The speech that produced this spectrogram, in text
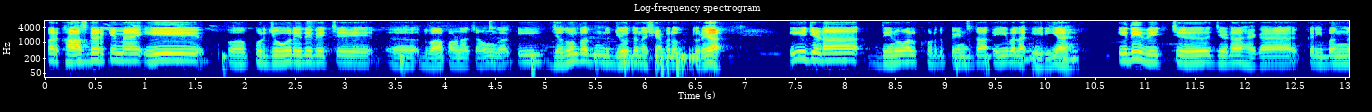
ਪਰ ਖਾਸ ਕਰਕੇ ਮੈਂ ਇਹ ਅ, ਪੁਰਜੋਰ ਇਹਦੇ ਵਿੱਚ ਅ, ਦਬਾਅ ਪਾਉਣਾ ਚਾਹੂੰਗਾ ਕਿ ਜਦੋਂ ਦਾ ਯੁੱਧ ਨਸ਼ਿਆਂ ਵਿਰੁੱਧ ਤੁਰਿਆ ਇਹ ਜਿਹੜਾ ਦੇਣੋਵਾਲ ਖੁਰਦ ਪਿੰਡ ਦਾ ਇਹ ਵਾਲਾ ਏਰੀਆ ਹੈ ਇਹਦੇ ਵਿੱਚ ਜਿਹੜਾ ਹੈਗਾ ਕਰੀਬਨ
